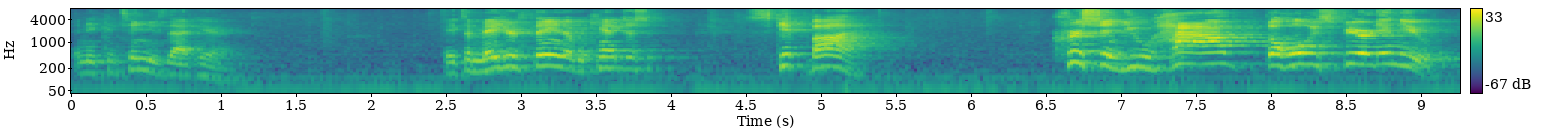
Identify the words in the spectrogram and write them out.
And he continues that here. It's a major thing that we can't just skip by. Christian, you have the Holy Spirit in you.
